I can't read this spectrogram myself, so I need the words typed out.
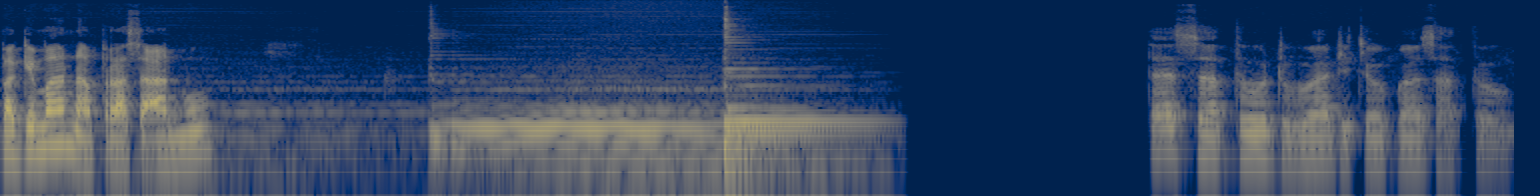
Bagaimana perasaanmu? Tes satu dua dicoba satu.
